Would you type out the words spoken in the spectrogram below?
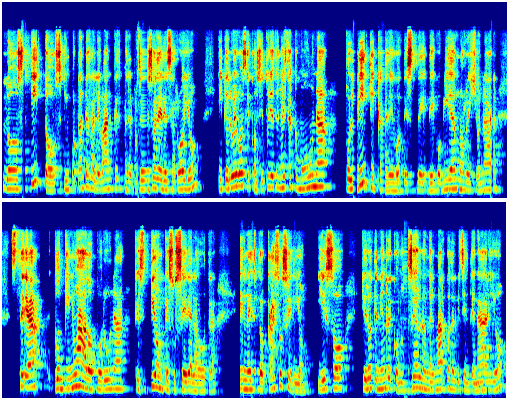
los hitos importantes, relevantes para el proceso de desarrollo y que luego se constituyen en esta como una política de, gobierno regional sea continuado por una gestión que sucede a la otra. En nuestro caso sería, y eso quiero también reconocerlo en el marco del Bicentenario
